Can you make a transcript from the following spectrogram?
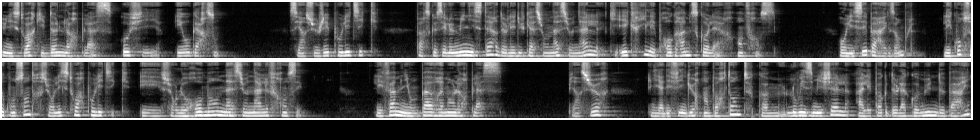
une histoire qui donne leur place aux filles et aux garçons. C'est un sujet politique, parce que c'est le ministère de l'Éducation nationale qui écrit les programmes scolaires en France. Au lycée, par exemple, les cours se concentrent sur l'histoire politique et sur le roman national français. Les femmes n'y ont pas vraiment leur place. Bien sûr, il y a des figures importantes comme Louise Michel à l'époque de la Commune de Paris,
